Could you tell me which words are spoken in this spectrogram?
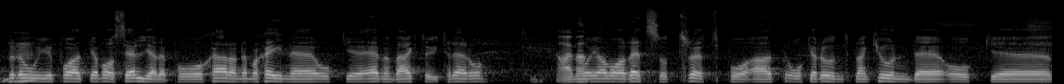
beror ju på att jag var säljare på skärande maskiner och eh, även verktyg till det då. Och Jajamän. jag var rätt så trött på att åka runt bland kunder och eh,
